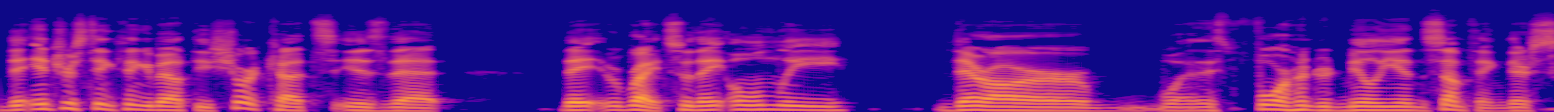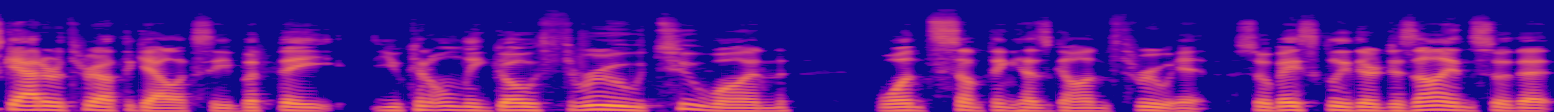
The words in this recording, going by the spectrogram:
the interesting thing about these shortcuts is that they right, so they only there are what is 400 million something. They're scattered throughout the galaxy, but they you can only go through to one once something has gone through it. So basically they're designed so that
